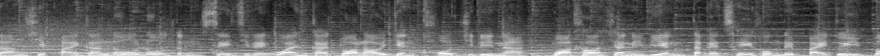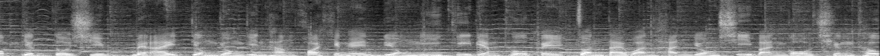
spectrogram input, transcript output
人是摆甲落落长，坐一个碗，甲大楼已经哭一日啊！外口遐尼冷，大家车风咧排队，目的都是要爱中央银行发行的龙年纪念套币，全台湾限量四万五千套。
